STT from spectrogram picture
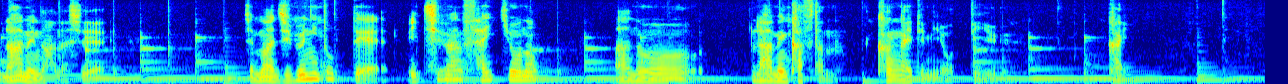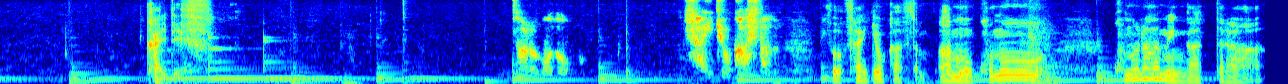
ラーメンの話で、じゃあまあ自分にとって一番最強の、あのーラーメンカスタム考えてみようっていう回。回です。なるほど。最強カスタム。そう、最強カスタム。あ、もうこの、このラーメンがあったら、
